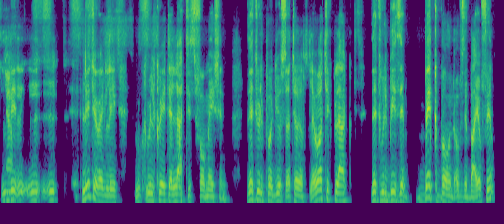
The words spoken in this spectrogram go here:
yeah. li- literally will create a lattice formation that will produce atherosclerotic plaque that will be the backbone of the biofilm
